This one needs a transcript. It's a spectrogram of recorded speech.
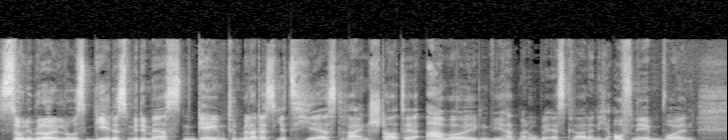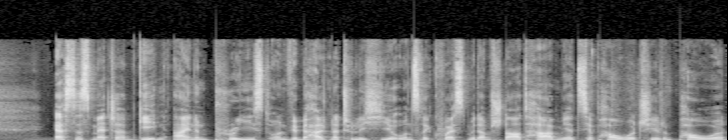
So, liebe Leute, los geht es mit dem ersten Game. Tut mir leid, dass ich jetzt hier erst rein starte, aber irgendwie hat mein OBS gerade nicht aufnehmen wollen. Erstes Matchup gegen einen Priest und wir behalten natürlich hier unsere Quest mit am Start, haben jetzt hier Power Shield und Power,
